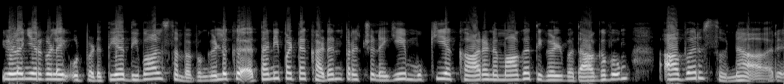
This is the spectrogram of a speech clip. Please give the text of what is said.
இளைஞர்களை உட்படுத்திய திவால் சம்பவங்களுக்கு தனிப்பட்ட கடன் பிரச்சனையே முக்கிய காரணமாக திகழ்வதாகவும் அவர் சொன்னார்.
